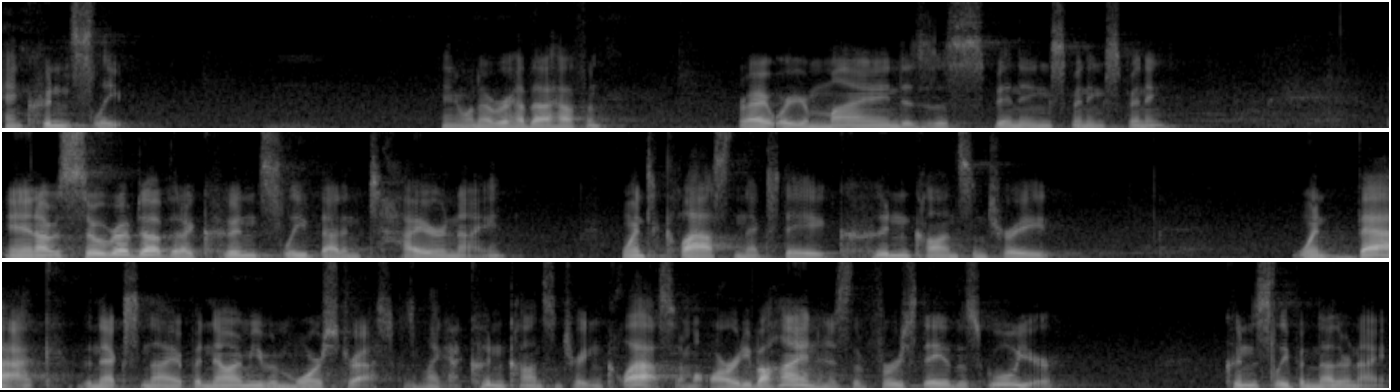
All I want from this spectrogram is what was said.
and couldn't sleep. Anyone ever had that happen? Right? Where your mind is just spinning, spinning, spinning. And I was so revved up that I couldn't sleep that entire night went to class the next day, couldn't concentrate, went back the next night, but now I'm even more stressed because I'm like, I couldn't concentrate in class. I'm already behind, and it's the first day of the school year. Couldn't sleep another night.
